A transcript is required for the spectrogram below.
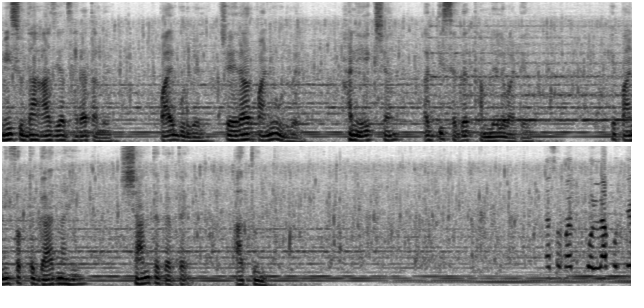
मी सुद्धा आज या झऱ्यात आलोय. पाय बुडवेल चेहऱ्यावर पाणी उडवेल. आणि एक क्षण अगदी सगळं थांबलेलं वाटेल. हे पाणी फक्त गार नाही शांत करतंय आतून. त्यासोबत कोल्हापूरचे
